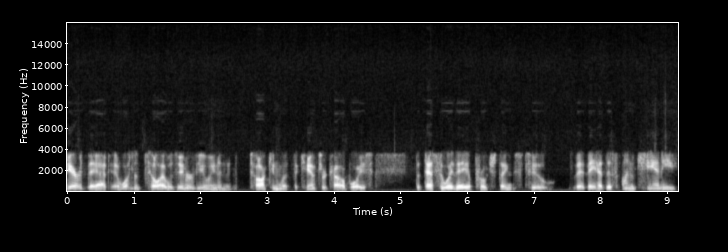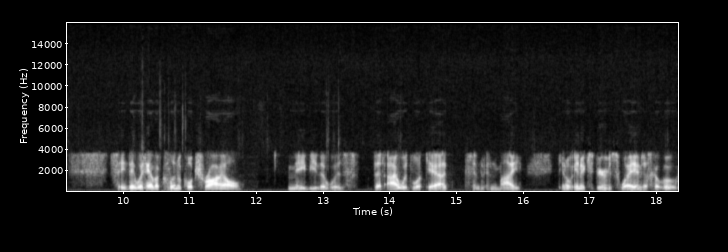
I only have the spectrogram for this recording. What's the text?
shared that. It wasn't until I was interviewing and talking with the Cancer Cowboys that that's the way they approach things too. They, they had this uncanny, say they would have a clinical trial, maybe that was that I would look at in, in my, you know, inexperienced way and just go, ooh,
